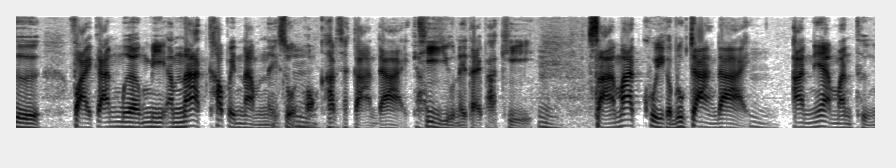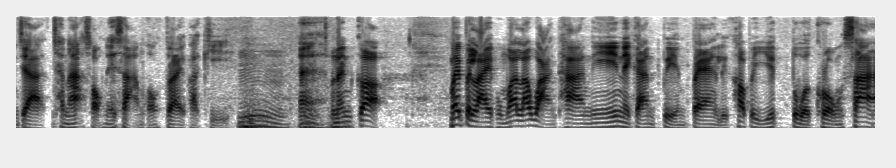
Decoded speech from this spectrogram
คือฝ่ายการเมืองมีอำนาจเข้าไปนำในส่วนของข้าราชการได้ ครับที่อยู่ในไตรภาคี อืมสามารถคุยกับลูกจ้างได้ อืม อันเนี้ยมันถึงจะชนะ 2 ใน 3 ของไตรภาคี อืม อ่าเพราะฉะนั้นก็ไม่เป็นไรผมว่าระหว่างทางนี้ในการเปลี่ยนแปลงหรือเข้าไปยึดตัวโครงสร้าง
